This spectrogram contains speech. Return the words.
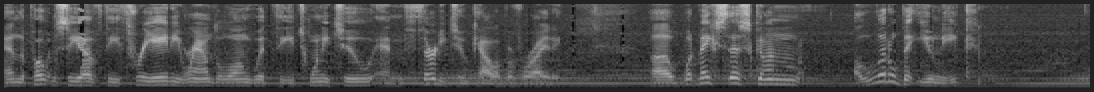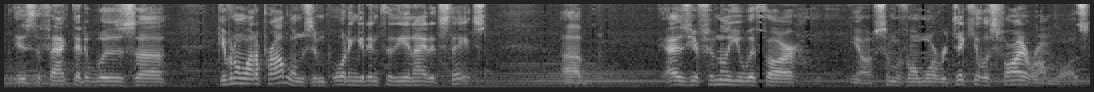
and the potency of the 380 round along with the 22 and 32 caliber variety. Uh, what makes this gun a little bit unique is the fact that it was uh, given a lot of problems importing it into the United States. Uh, as you're familiar with our, you know, some of our more ridiculous firearm laws,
